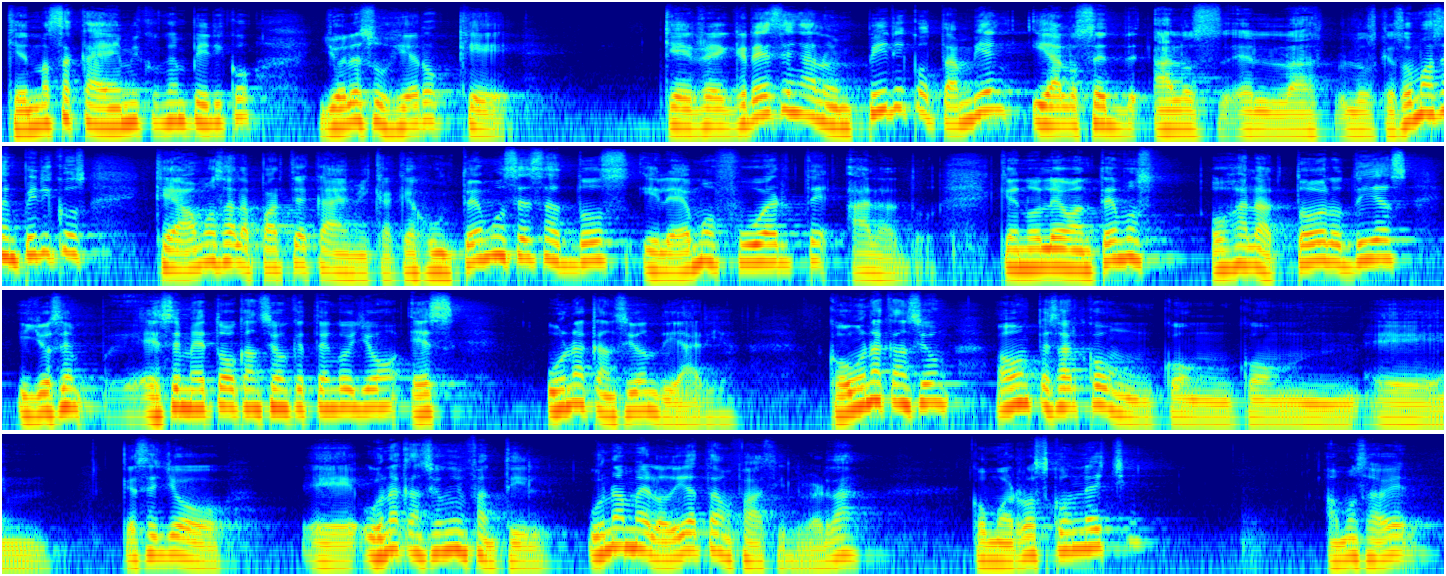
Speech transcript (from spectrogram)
que es más académico que empírico, yo les sugiero que, que regresen a lo empírico también y a los, a los, eh, los que son más empíricos, que vamos a la parte académica, que juntemos esas dos y leemos fuerte a las dos, que nos levantemos, ojalá, todos los días, y yo ese método canción que tengo yo es una canción diaria. con una canción, vamos a empezar con, con, con qué sé yo, eh, una canción infantil, una melodía tan fácil, ¿verdad? Como arroz con leche. Vamos a ver,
